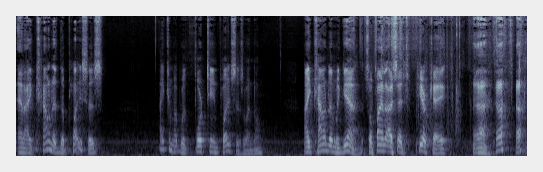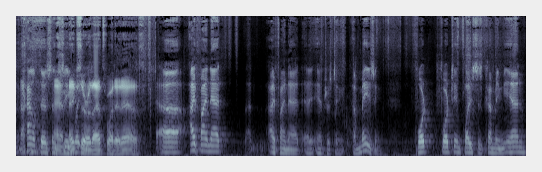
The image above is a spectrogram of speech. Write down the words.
and I counted the places. I come up with 14 places, Wendell. I count them again. So finally, I said, "Here, Kay, count this and, and see make what, sure that's what it is." Uh, I find that I find that uh, interesting, amazing. Four, 14 places coming in.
